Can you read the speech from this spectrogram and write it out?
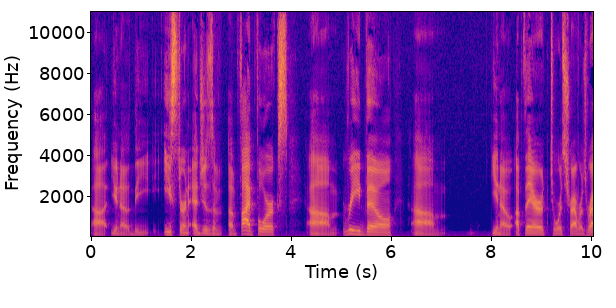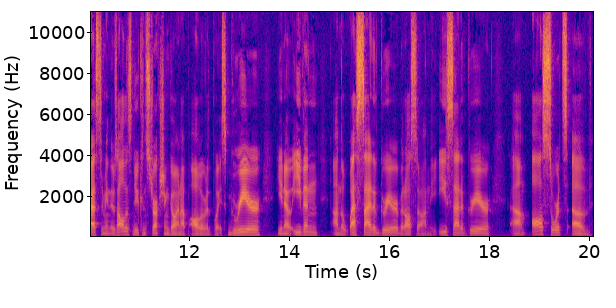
uh, you know, the eastern edges of, of Five Forks, um, Reidville, um, you know, up there towards Travelers Rest. I mean, there's all this new construction going up all over the place. Greer, you know, even on the west side of Greer, but also on the east side of Greer, um, all sorts of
